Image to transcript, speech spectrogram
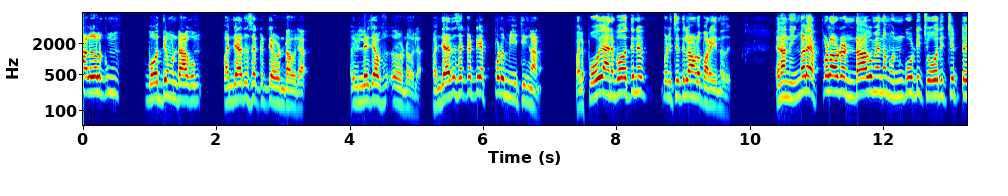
ആളുകൾക്കും ബോധ്യമുണ്ടാകും പഞ്ചായത്ത് സെക്രട്ടറി ഉണ്ടാവില്ല വില്ലേജ് ഓഫീസർ ഉണ്ടാവില്ല. പഞ്ചായത്ത് സെക്രട്ടറി എപ്പോഴും മീറ്റിംഗ് ആണ് പലപ്പോഴും അനുഭവത്തിന് വെളിച്ചത്തിലാണ് നമ്മൾ പറയുന്നത്. എന്നാൽ നിങ്ങൾ എപ്പോൾ അവിടെ ഉണ്ടാകുമെന്ന് മുൻകൂട്ടി ചോദിച്ചിട്ട്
